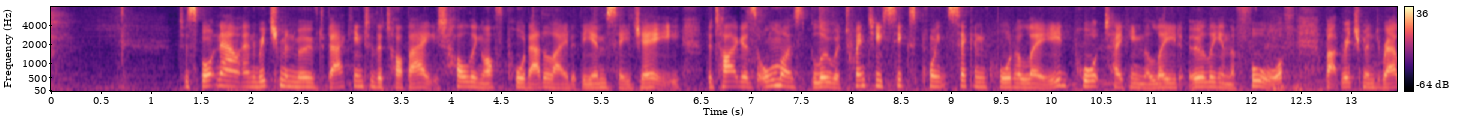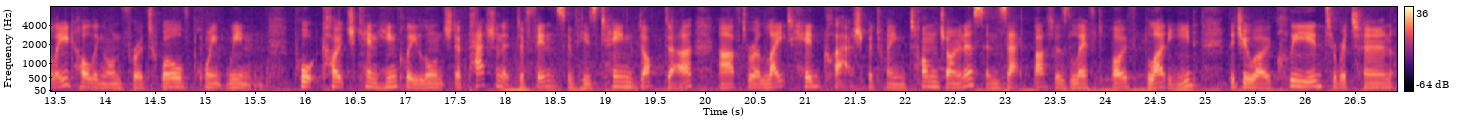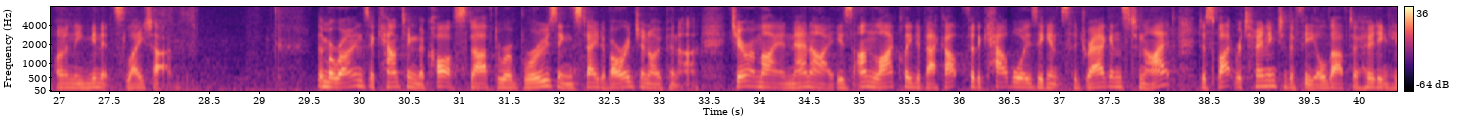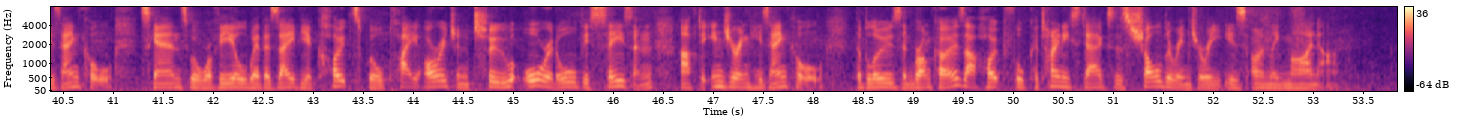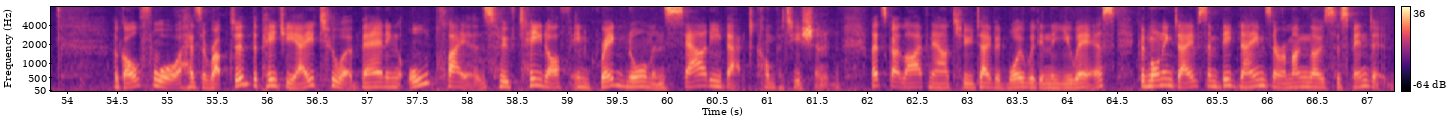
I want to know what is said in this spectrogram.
To sport now, and Richmond moved back into the top eight, holding off Port Adelaide at the MCG. The Tigers almost blew a 26 point second quarter lead, Port taking the lead early in the fourth, but Richmond rallied, holding on for a 12 point win. Port coach Ken Hinkley launched a passionate defence of his team doctor after a late head clash between Tom Jonas and Zach Butters left both bloodied. The duo cleared to return only minutes later. The Maroons are counting the cost after a bruising state of origin opener. Jeremiah Nanai is unlikely to back up for the Cowboys against the Dragons tonight, despite returning to the field after hurting his ankle. Scans will reveal whether Xavier Coates will play Origin 2 or at all this season after injuring his ankle. The Blues and Broncos are hopeful Kotoni Staggs' shoulder injury is only minor. A golf war has erupted, the PGA Tour banning all players who've teed off in Greg Norman's Saudi backed competition. Let's go live now to David Woiwod in the US. Good morning, Dave. Some big names are among those suspended.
